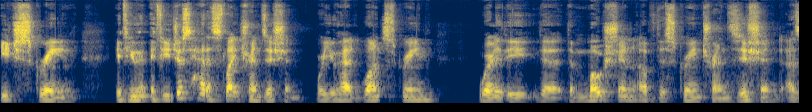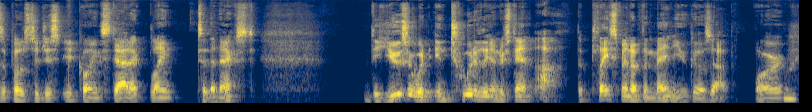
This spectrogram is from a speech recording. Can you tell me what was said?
each screen. If you if you just had a slight transition where you had one screen where the the the motion of the screen transitioned as opposed to just it going static blank to the next the user would intuitively understand ah the placement of the menu goes up or Mm.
